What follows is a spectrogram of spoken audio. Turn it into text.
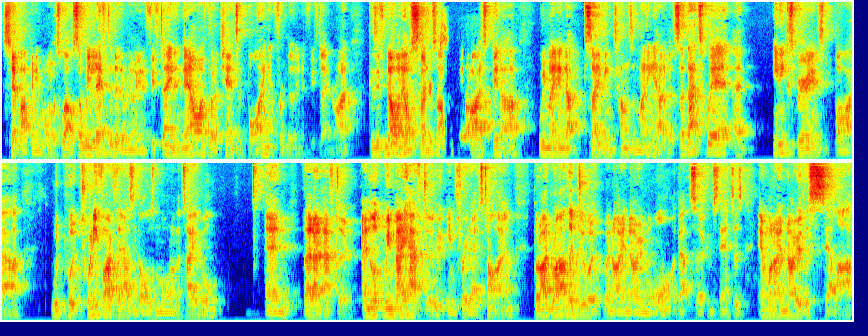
step up anymore as well. So we left it at a million and fifteen, and now I've got a chance of buying it for a million and fifteen, right? Because if no one else steps 100%. up, the highest bidder, we may end up saving tons of money out of it. So that's where an inexperienced buyer would put $25,000 more on the table and they don't have to. And look, we may have to in three days' time, but I'd rather do it when I know more about the circumstances and when I know the seller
